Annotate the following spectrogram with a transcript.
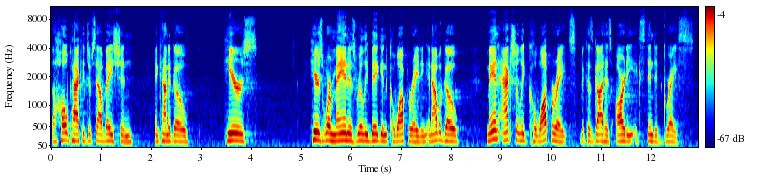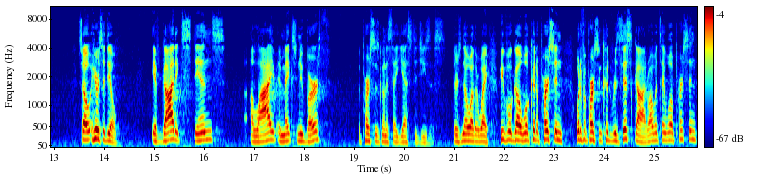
the whole package of salvation and kind of go here's here's where man is really big in cooperating and I would go man actually cooperates because God has already extended grace. So here's the deal if God extends alive and makes new birth, the person is going to say yes to Jesus. There's no other way. People will go, well, could a person, what if a person could resist God? Well, I would say, well, a person,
